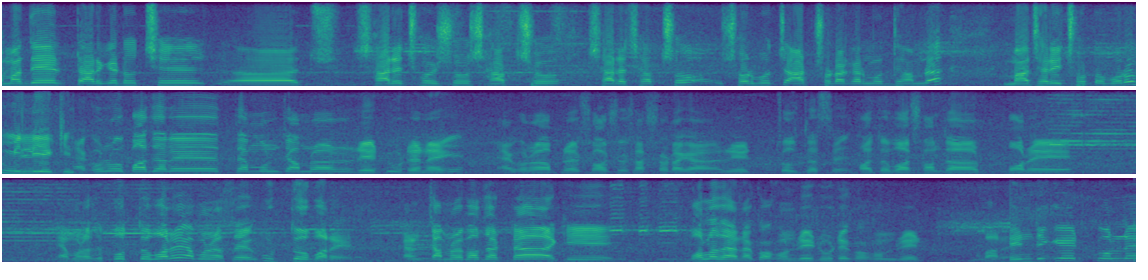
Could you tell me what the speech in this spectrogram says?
আমাদের টার্গেট হচ্ছে সাড়ে ছয়শো, সাতশো, সাড়ে সাতশো, সর্বোচ্চ আটশো টাকার মধ্যে আমরা মাঝারি ছোট বড় মিলিয়ে কিনি এখনও বাজারে তেমন চামড়ার রেট উঠে নাই। এখনও আপনার ছশো সাতশো টাকা রেট চলতেছে। হয়তো বা সন্ধ্যার পরে এমন আছে, পড়তেও পারে, এমন আছে, উঠতেও পারে। কারণ চামড়ার বাজারটা আর কি বলা যায় না কখন রেট উঠে, কখন রেট পারে সিন্ডিকেট করলে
